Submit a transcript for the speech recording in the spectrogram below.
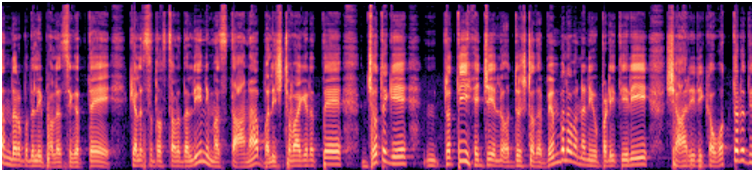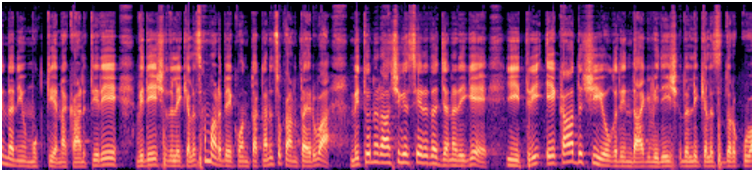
ಸಂದರ್ಭದಲ್ಲಿ ಫಲ ಸಿಗುತ್ತೆ. ಕೆಲಸದ ಸ್ಥಳದಲ್ಲಿ ನಿಮ್ಮ ಸ್ಥಾನ ಬಲಿಷ್ಠವಾಗಿರುತ್ತೆ. ಜೊತೆಗೆ ಪ್ರತಿ ಹೆಜ್ಜೆಯಲ್ಲೂ ಅದೃಷ್ಟದ ಬೆಂಬಲವನ್ನು ನೀವು ಪಡಿತೀರಿ, ಶಾರೀರಿಕ ಒತ್ತಡದಿಂದ ನೀವು ಮುಕ್ತಿಯನ್ನು ಕಾಣ್ತೀರಿ, ವಿದೇಶದಲ್ಲಿ ಕೆಲಸ ಮಾಡಬೇಕು ಅಂತ ಕನಸು ಕಾಣ್ತಾ ಇರುವ ಮಿಥುನ ರಾಶಿಗೆ ಸೇರಿದ ಜನರಿಗೆ ಈ ತ್ರಿ ಏಕಾದಶಿ ಯೋಗದಿಂದಾಗಿ ವಿದೇಶದಲ್ಲಿ ಕೆಲಸ ದೊರಕುವ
